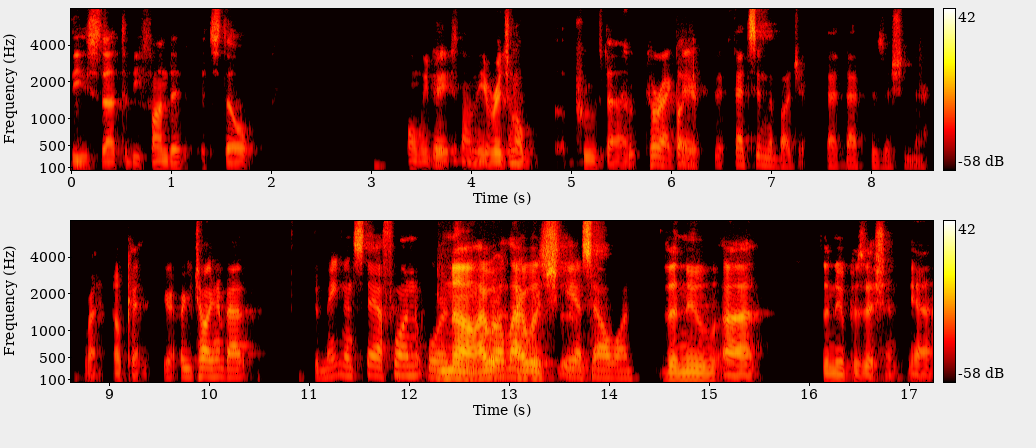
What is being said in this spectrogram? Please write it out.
these uh, to be funded? It's still only based on the original approved, uh, Co- Correct. budget. That's in the budget, that, that position there. right, okay. Yeah, Are you talking about the maintenance staff one or? No, the I wa- world I language was, uh, ESL one? The new, uh, the new position, yeah,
